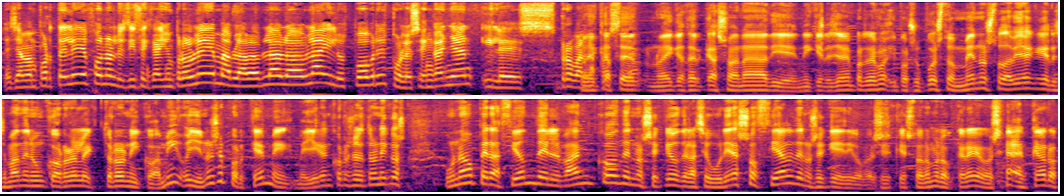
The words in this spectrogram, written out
Les llaman por teléfono, les dicen que hay un problema, bla, bla, bla, bla, bla, y los pobres pues les engañan y les roban No la hay, que pasta. hacer, no hay que hacer caso a nadie, ni que les llamen por teléfono, y por supuesto, menos todavía que les manden un correo electrónico. A mí, oye, no sé por qué, me, me llegan correos electrónicos, una operación del banco de no sé qué, o de la seguridad social de no sé qué. Y digo, pero si es que esto no me lo creo, o sea, claro,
